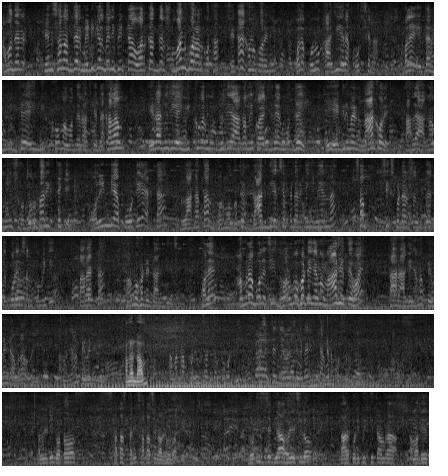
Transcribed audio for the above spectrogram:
আমাদের পেনশনারদের মেডিকেল বেনিফিটটা ওয়ার্কারদের সমান করার কথা, সেটা এখনও করেনি। ফলে কোনো কাজই এরা করছে না। ফলে এটার বিরুদ্ধে এই বিক্ষোভ আমাদের আজকে দেখালাম। এরা যদি এই বিক্ষোভের মধ্যে দিয়ে আগামী কয়েকদিনের মধ্যেই এই এগ্রিমেন্ট না করে, তাহলে আগামী সতেরো তারিখ থেকে অল ইন্ডিয়া পোর্টে একটা লাগাতার ধর্মঘটের ডাক দিয়েছে ফেডারেটিং ইউনিয়নরা সব সিক্স ফেডারেশনদের যে কোঅর্ডিনেশন কমিটি তারা একটা ধর্মঘটের ডাক দিয়েছে। ফলে আমরা বলেছি ধর্মঘটে যেন না যেতে হয় তার আগে যেন পেমেন্ট আমরা হয়ে যায়। আমরা যেন পেমেন্ট পেয়ে যাই। আপনার নাম? আমার নাম Paribhushan Chakraborty assistant general secretary Calcutta পশ্চিম অলরেডি গত সাতাশ তারিখ সাতাশে নভেম্বর নোটিশ যে দেওয়া হয়েছিল তার পরিপ্রেক্ষিতে আমরা আমাদের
